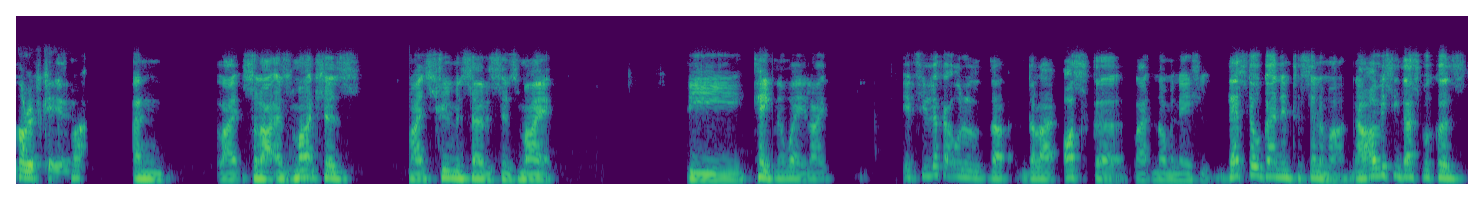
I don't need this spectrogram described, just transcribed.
can't replicate it. and like so like as much as like streaming services might be taken away like if you look at all of the the like oscar like nominations they're still going into cinema. Now obviously that's because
